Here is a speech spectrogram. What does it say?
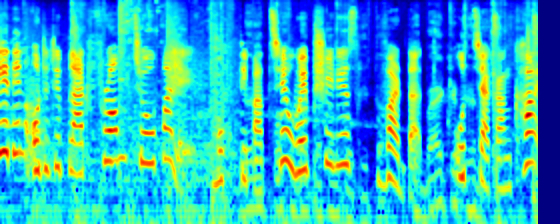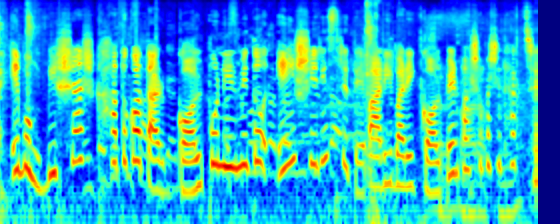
একই দিন ওটিটি প্ল্যাটফর্ম চৌপালে মুক্তি পাচ্ছে ওয়েব সিরিজ ভারদাত, উচ্চাকাঙ্ক্ষা এবং বিশ্বাসঘাতকতার গল্প নির্মিত এই সিরিজটিতে পারিবারিক গল্পের পাশাপাশি থাকছে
